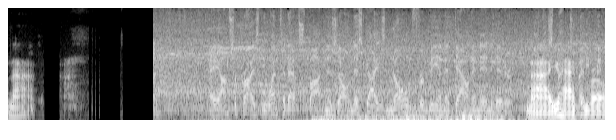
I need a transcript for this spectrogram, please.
Nah. Hey, I'm surprised he went to that spot in his zone. This guy's known for being a down and in hitter. Nah, you hacking, bro.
